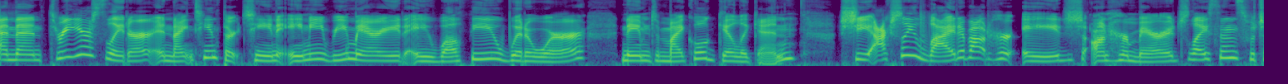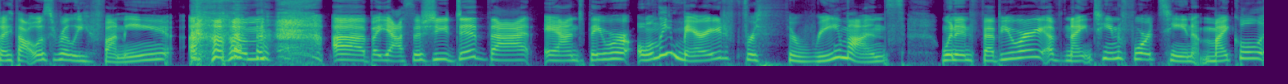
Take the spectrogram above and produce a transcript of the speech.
and then three years later, in 1913, Amy remarried a wealthy widower named Michael Gilligan. She actually lied about her age on her marriage license, which I thought was really funny. Um, uh, but yeah, so she did that, and they were only married for three months when, in February of 1914, Michael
